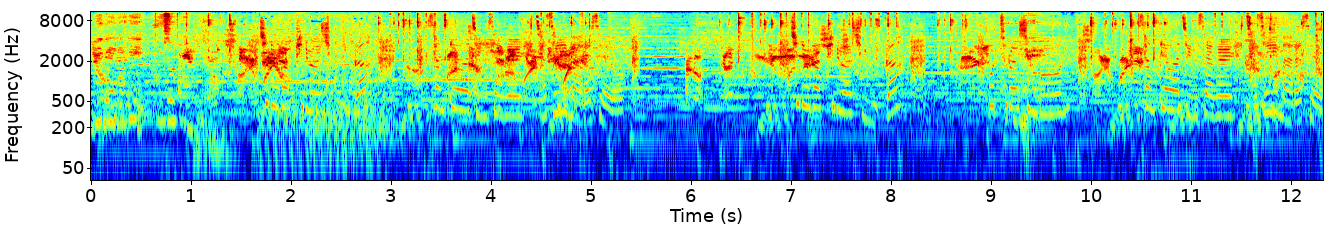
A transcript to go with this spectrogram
미네랄이 부족합니다. 치료가. 필요하십니까? 상태와 증상을 자세히 말하세요. 치료가. 필요하십니까? 호출하신 분. 상태와 증상을 자세히 말하세요.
